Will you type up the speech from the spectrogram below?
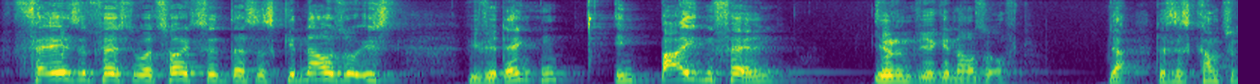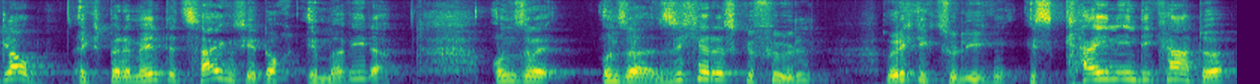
felsenfest überzeugt sind, dass es genauso ist, wie wir denken, in beiden Fällen irren wir genauso oft. Ja, das ist kaum zu glauben. Experimente zeigen es jedoch immer wieder. Unsere, unser sicheres Gefühl, richtig zu liegen, ist kein Indikator,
